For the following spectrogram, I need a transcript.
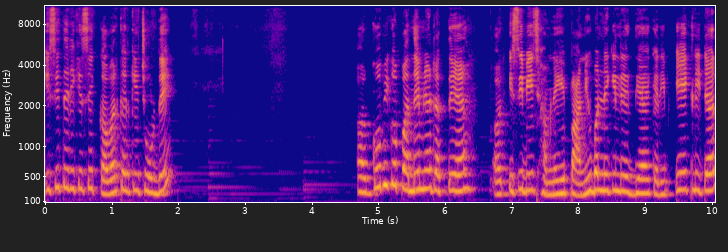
इसी तरीके से कवर करके छोड़ दें। और गोभी को पंद्रह मिनट रखते हैं और इसी बीच हमने ये पानी उबलने के लिए दिया है, करीब एक लीटर।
